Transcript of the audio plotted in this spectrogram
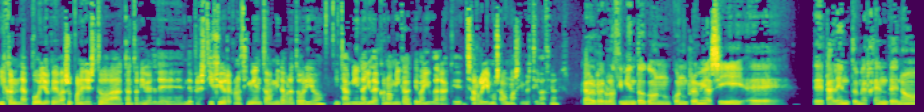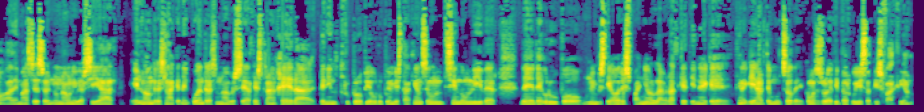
y con el apoyo que va a suponer esto a, tanto a nivel de, prestigio y reconocimiento a mi laboratorio y también la ayuda económica que va a ayudar a que desarrollemos aún más investigaciones. Claro, el reconocimiento con, con un premio así eh, de talento emergente, ¿no? Además, eso, en una universidad en Londres en la que te encuentras, en una universidad extranjera, teniendo tu propio grupo de investigación, siendo un líder de, de grupo, un investigador español, la verdad que tiene que, tiene que llenarte mucho de, como se suele decir, de orgullo y satisfacción.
